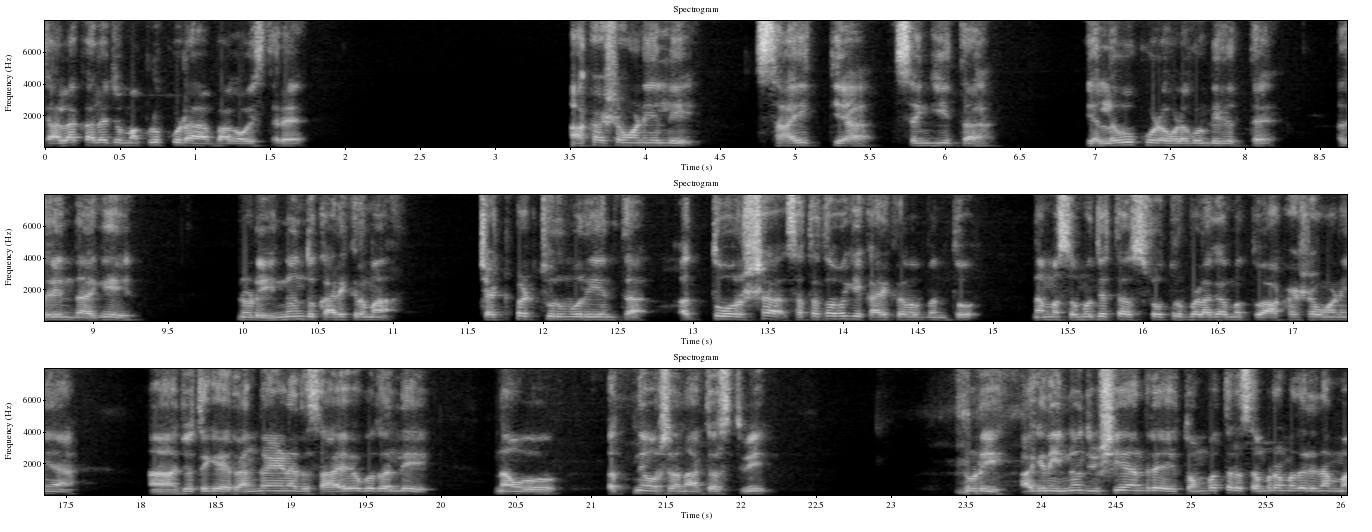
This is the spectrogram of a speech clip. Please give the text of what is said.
ಶಾಲಾ ಕಾಲೇಜು ಮಕ್ಕಳು ಕೂಡ ಭಾಗವಹಿಸ್ತಾರೆ. ಆಕಾಶವಾಣಿಯಲ್ಲಿ ಸಾಹಿತ್ಯ, ಸಂಗೀತ ಎಲ್ಲವೂ ಕೂಡ ಒಳಗೊಂಡಿರುತ್ತೆ. ಅದರಿಂದಾಗಿ ನೋಡಿ ಇನ್ನೊಂದು ಕಾರ್ಯಕ್ರಮ, ಚಟ್ಪಟ್ ಚುರುಮುರಿ ಅಂತ ಹತ್ತು ವರ್ಷ ಸತತವಾಗಿ ಕಾರ್ಯಕ್ರಮ ಬಂತು. ನಮ್ಮ ಸಮುದಿತ ಶ್ರೋತೃ ಬಳಗ ಮತ್ತು ಆಕಾಶವಾಣಿಯ ಜೊತೆಗೆ ರಂಗಾಯಣದ ಸಹಯೋಗದಲ್ಲಿ ನಾವು ಹತ್ತನೇ ವರ್ಷನ ಆಚರಿಸ್ತೀವಿ. ನೋಡಿ ಹಾಗೇನೆ ಇನ್ನೊಂದು ವಿಷಯ ಅಂದ್ರೆ ತೊಂಬತ್ತರ ಸಂಭ್ರಮದಲ್ಲಿ ನಮ್ಮ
